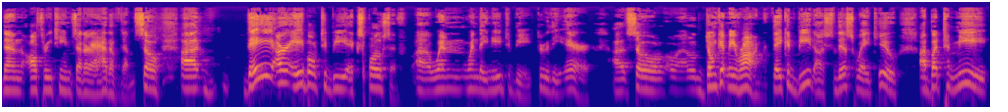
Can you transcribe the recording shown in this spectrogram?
than all three teams that are ahead of them. So uh, they are able to be explosive uh, when when they need to be through the air. Uh, so uh, don't get me wrong, they can beat us this way too. Uh, but to me,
